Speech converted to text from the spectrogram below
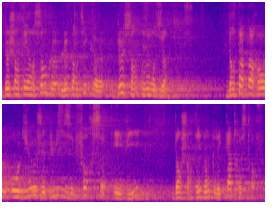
de chanter ensemble le cantique 211. Dans ta parole, ô Dieu, je puise force et vie, d'en chanter donc les quatre strophes.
